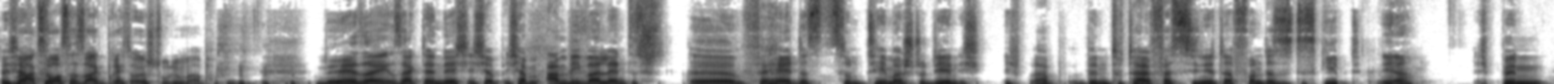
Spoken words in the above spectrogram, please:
ich Mark Forster sagt, brecht euer Studium ab. Nee, sag, sagt er nicht. Ich habe ich hab ein ambivalentes äh, Verhältnis zum Thema Studieren. Ich, ich hab, bin total fasziniert davon, dass es das gibt. Ja. Ich bin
